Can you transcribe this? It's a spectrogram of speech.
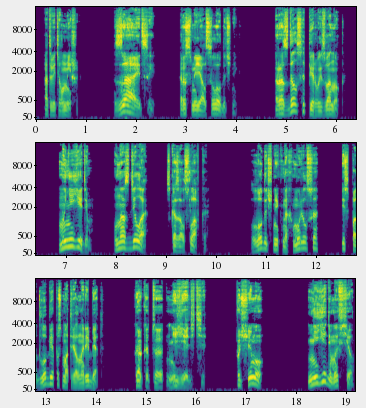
— ответил Миша. «Зайцы!» — рассмеялся лодочник. Раздался первый звонок. «Мы не едем. У нас дела», — сказал Славка. Лодочник нахмурился и с подлобья посмотрел на ребят. «Как это не едете? Почему?» «Не едем и все»,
